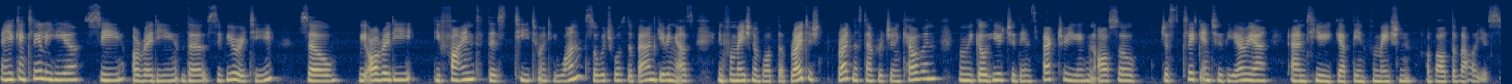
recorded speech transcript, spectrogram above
And you can clearly here see already the severity. So we already defined this T21, so which was the band giving us information about the brightest, brightness temperature in Kelvin. When we go here to the inspector, you can also just click into the area and here you get the information about the values.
